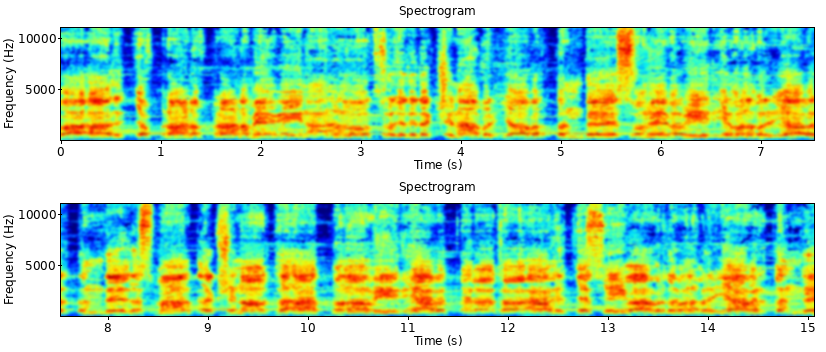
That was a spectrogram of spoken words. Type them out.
वा आदित्यः प्राणः प्राणमेवैनाननोत्सृजति दक्षिणा पर्यावर्तन्ते स्वमेव वीर्यमनुपर्यावर्तन्ते तस्मात् दक्षिणोऽर्थ आत्मनो वीर्यावत्तरथ आदित्यस्यैवावृतमनुपर्यावर्तन्ते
